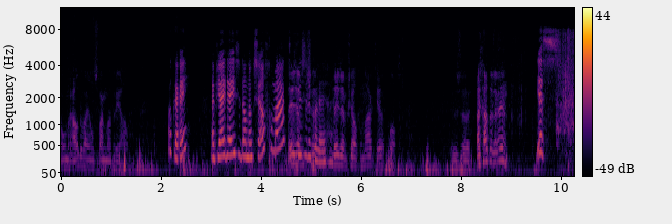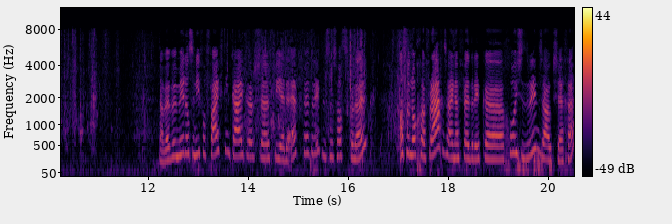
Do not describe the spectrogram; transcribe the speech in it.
onderhouden wij ons vangmateriaal. Oké, okay. heb jij deze dan ook zelf gemaakt deze of is het een collega? Deze heb ik zelf gemaakt, ja, klopt. Dus hij gaat er weer in. Yes! Nou, we hebben inmiddels in ieder geval 15 kijkers via de app, Frederik, dus dat is hartstikke leuk. Als er nog uh, vragen zijn aan Frederik, uh, gooi ze erin zou ik zeggen.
